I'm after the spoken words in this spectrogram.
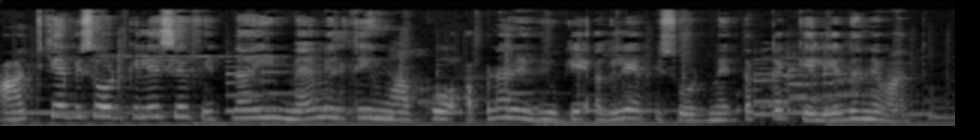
आज के एपिसोड के लिए सिर्फ़ इतना ही। मैं मिलती हूँ आपको अपना रिव्यू के अगले एपिसोड में। तब तक के लिए धन्यवाद।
